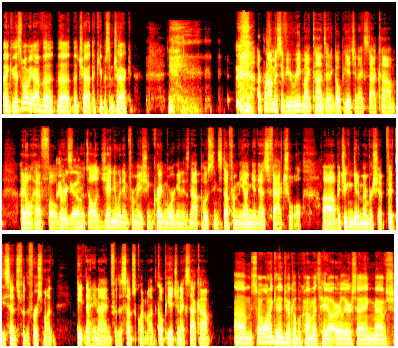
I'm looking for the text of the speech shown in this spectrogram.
Thank you. This is why we have the the the chat to keep us in check. I promise if you read my content at gophnx.com, I don't have faux there links there. It's all genuine information. Craig Morgan is not posting stuff from the Onion as factual. Uh, but you can get a membership, 50 cents for the first month, 8.99 for the subsequent month. Go phnx.com. Um, so I want to get into a couple comments. Out earlier saying Mavs sh-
